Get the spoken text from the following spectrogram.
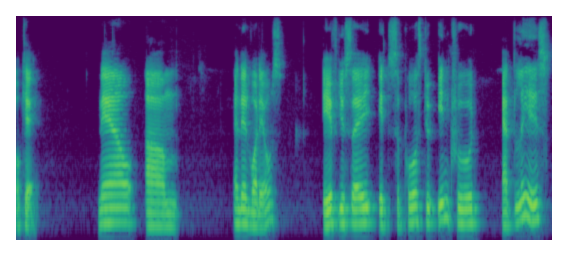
okay. Now um, and then what else? If you say it's supposed to include at least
